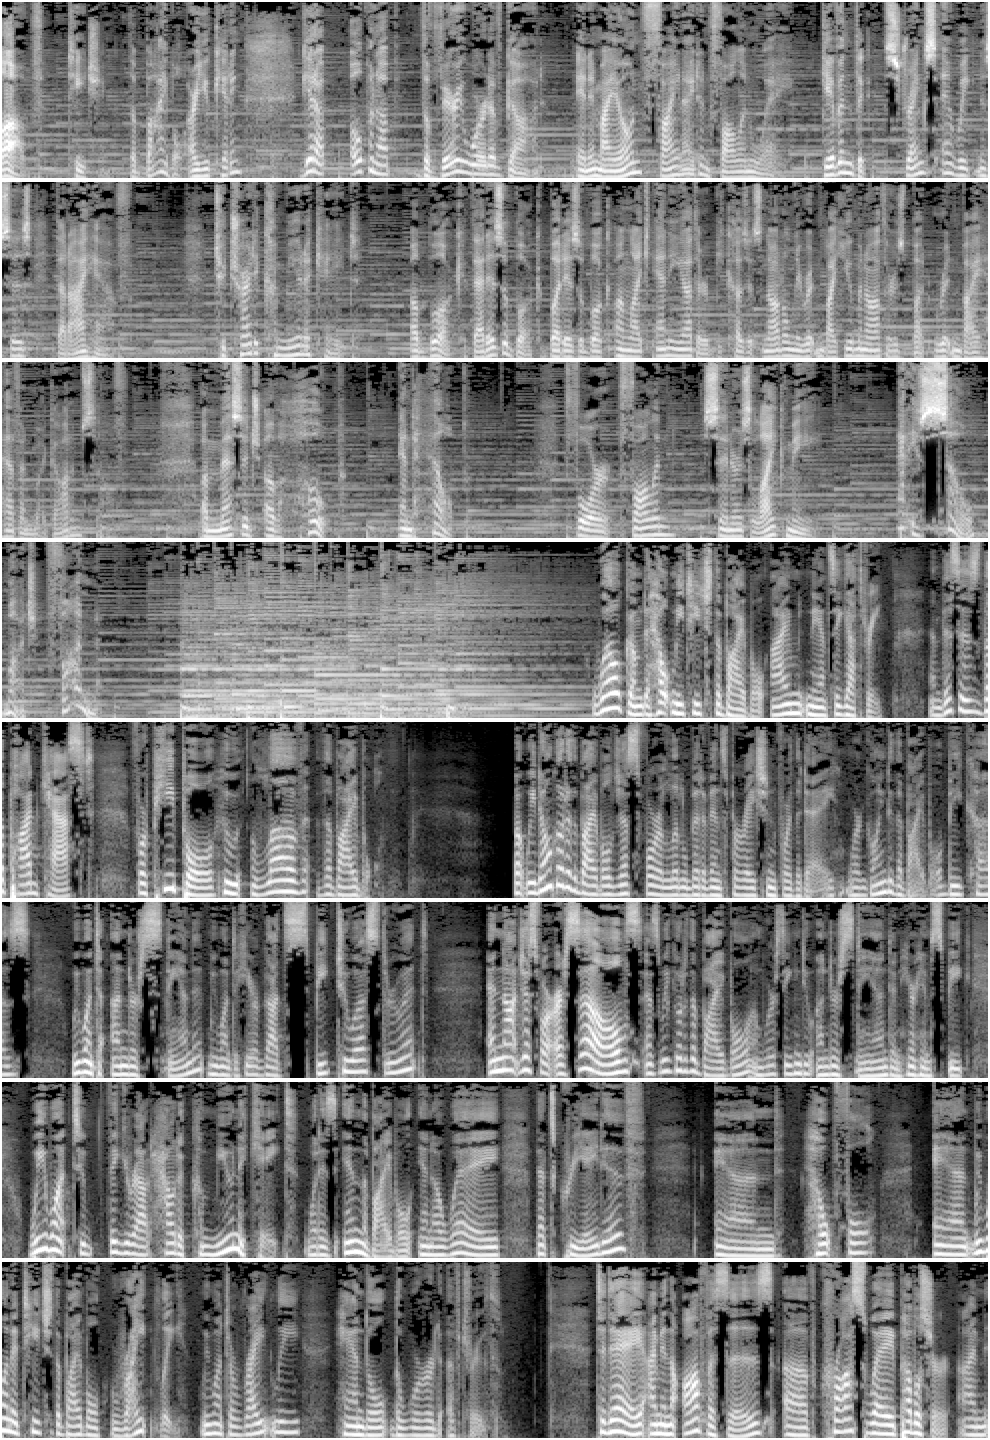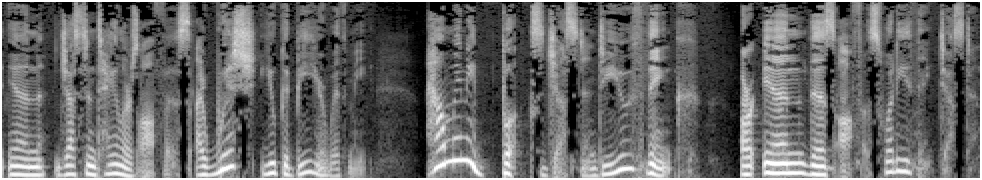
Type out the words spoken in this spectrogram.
love teaching the Bible. Are you kidding? Get up, open up the very Word of God, and in my own finite and fallen way, given the strengths and weaknesses that I have, to try to communicate a book that is a book, but is a book unlike any other because it's not only written by human authors, but written by heaven, by God Himself. A message of hope and help for fallen sinners like me. That is so much fun. Welcome to Help Me Teach the Bible. I'm Nancy Guthrie, and this is the podcast for people who love the Bible. But we don't go to the Bible just for a little bit of inspiration for the day. We're going to the Bible because we want to understand it. We want to hear God speak to us through it. And not just for ourselves, as we go to the Bible and we're seeking to understand and hear Him speak, we want to figure out how to communicate what is in the Bible in a way that's creative and helpful. And we want to teach the Bible rightly. We want to rightly handle the word of truth. Today, I'm in the offices of Crossway Publisher. I'm in Justin Taylor's office. I wish you could be here with me. How many books, Justin, do you think are in this office? What do you think, Justin?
